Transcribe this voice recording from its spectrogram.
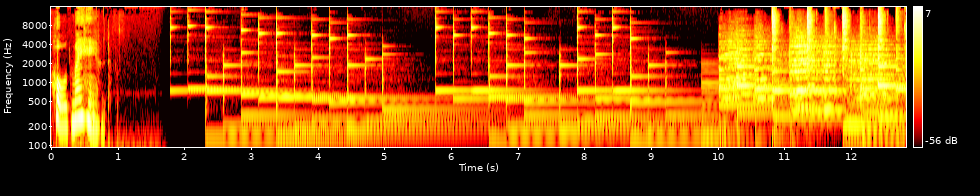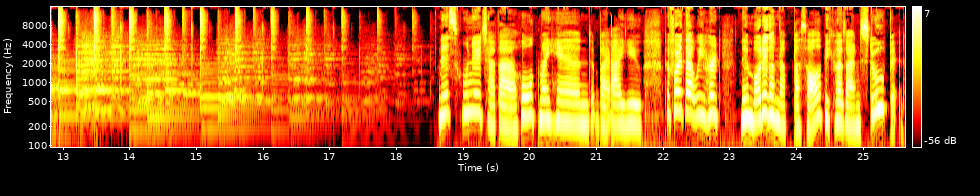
Hold My Hand. 내 손을 잡아 Hold My Hand by IU. Before that we heard 내 머리가 나빠서 Because I'm Stupid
